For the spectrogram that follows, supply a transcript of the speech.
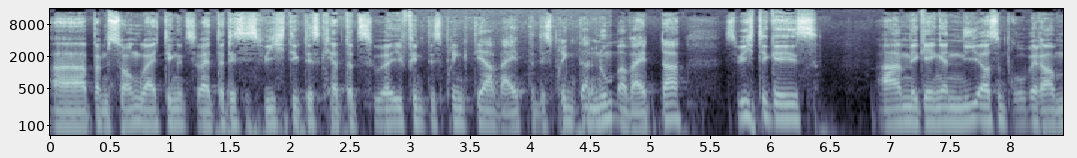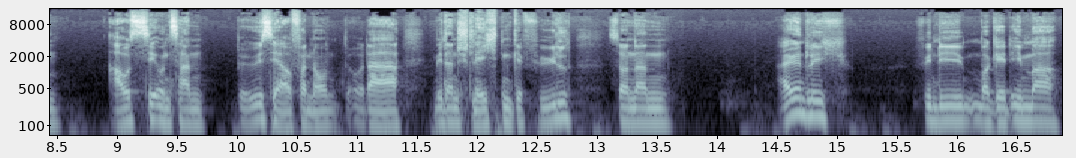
äh, beim Songwriting und so weiter, das ist wichtig, das gehört dazu. Ich finde, das bringt ja weiter, das bringt eine Nummer weiter. Das Wichtige ist, äh, wir gehen nie aus dem Proberaum aus und sind böse aufeinander oder mit einem schlechten Gefühl, sondern eigentlich finde ich, man geht immer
